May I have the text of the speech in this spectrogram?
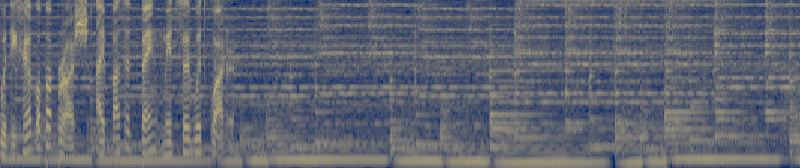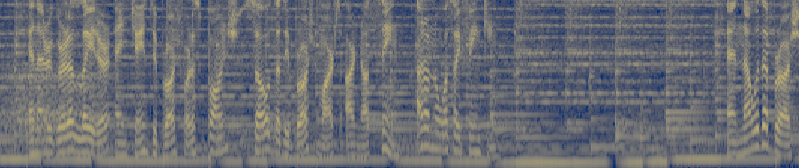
With the help of a brush, I passed paint mixed with water. And I regretted later and changed the brush for a sponge so that the brush marks are not seen. I don't know what I'm thinking. And now with the brush,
